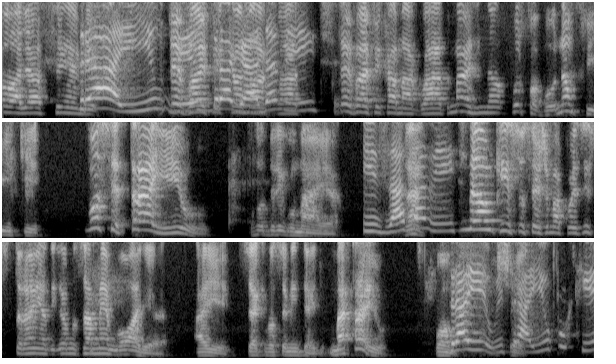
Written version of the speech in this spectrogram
Olha, a ACM... Traiu desbragadamente. Você vai ficar magoado, mas não, por favor, não fique. Você traiu o Rodrigo Maia. Exatamente. Né? Não que isso seja uma coisa estranha, digamos, à memória aí, se é que você me entende, mas traiu. Bom, traiu, e traiu porque,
